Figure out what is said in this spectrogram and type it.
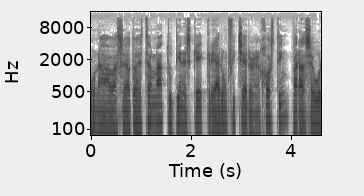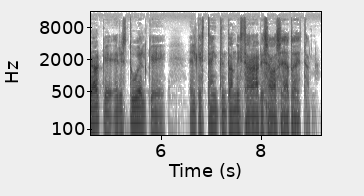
una base de datos externa, tú tienes que crear un fichero en el hosting para asegurar que eres tú el que, el que está intentando instalar esa base de datos externa.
